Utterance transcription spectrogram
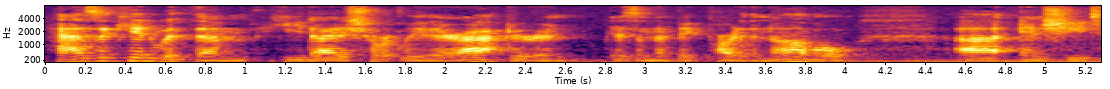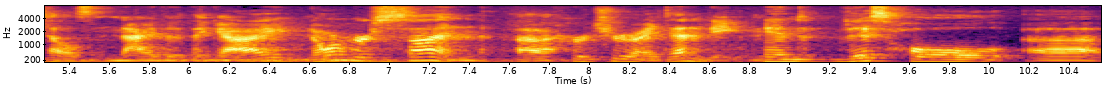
has a kid with them. He dies shortly thereafter and isn't a big part of the novel. Uh, and she tells neither the guy nor her son uh, her true identity. And this whole uh,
